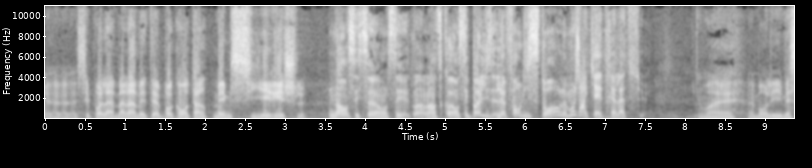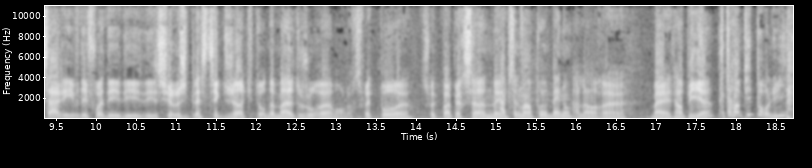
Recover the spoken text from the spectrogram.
Euh, c'est pas la madame était pas contente, même s'il est riche, là. Non, c'est ça. On sait. En tout cas, on sait pas le fond de l'histoire. là. Moi, j'enquêterais là-dessus. Ouais, mais bon, les, mais ça arrive des fois des, des, des chirurgies de plastique du genre qui tournent mal, toujours, euh, bon, on leur souhaite pas, euh, souhaite pas à personne, mais Absolument pas. Ben non. alors, euh, ben, tant pis, hein? Tant pis pour lui.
